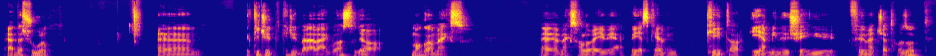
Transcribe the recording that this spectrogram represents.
Ráadásul kicsit, kicsit belevágva azt, hogy a maga Max, Max Holloway vs. Kelvin Kétar ilyen minőségű főmeccset hozott,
